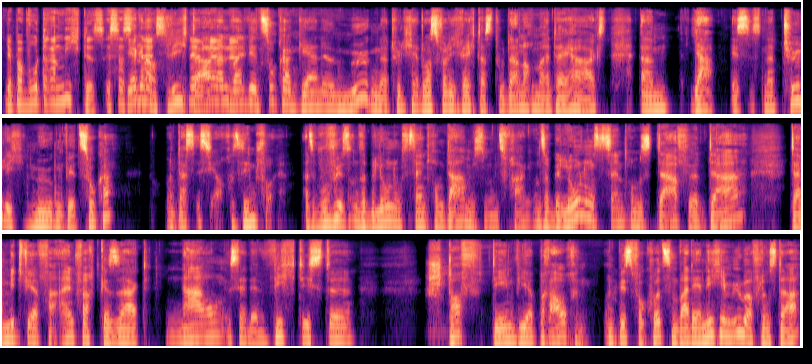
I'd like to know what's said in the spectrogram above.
ja, aber woran liegt es? Ist das ja, genau. Es liegt ne, daran, ne, ne, weil wir Zucker gerne mögen. Natürlich, ja, du hast völlig recht, dass du da nochmal hinterherhakst. Ähm, ja, es ist natürlich, mögen wir Zucker. Und das ist ja auch sinnvoll. Also wofür ist unser Belohnungszentrum da, müssen wir uns fragen. Unser Belohnungszentrum ist dafür da, damit wir vereinfacht gesagt, Nahrung ist ja der wichtigste Stoff, den wir brauchen. Und bis vor kurzem war der nicht im Überfluss da.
